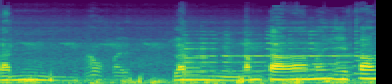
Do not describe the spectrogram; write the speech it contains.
ลันเอาไปเลยลันน้ำตาไม่ฟัง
